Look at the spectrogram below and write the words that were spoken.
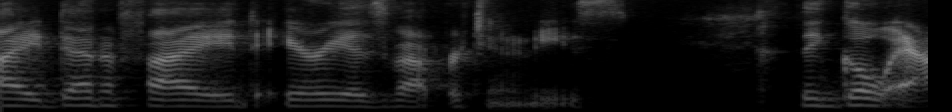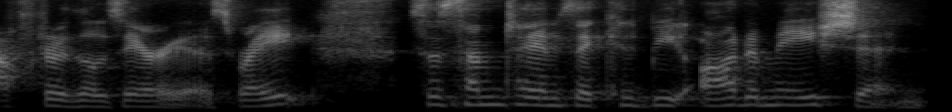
identified areas of opportunities? then go after those areas, right? So sometimes it could be automation.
